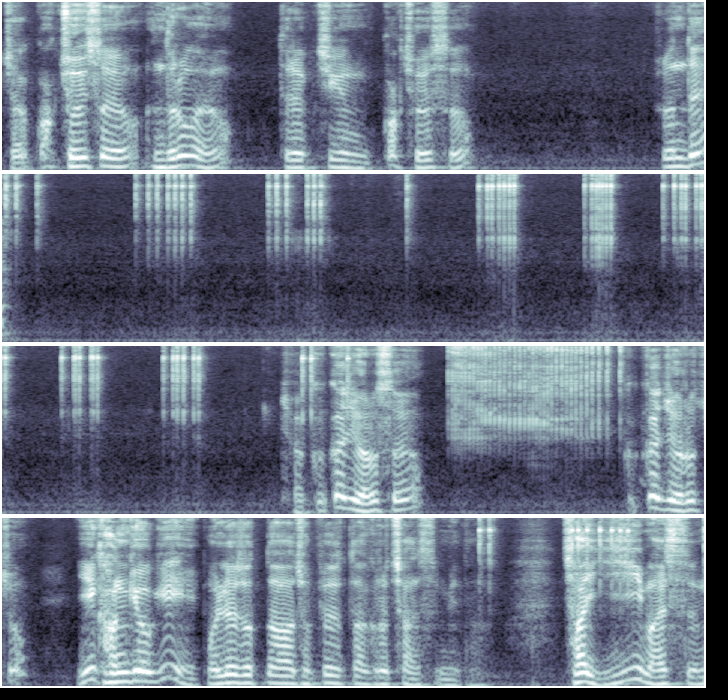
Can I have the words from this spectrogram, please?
자, 꽉 조였어요. 안 들어가요. 드랙 지금 꽉 조였어. 그런데 자, 끝까지 열었어요. 끝까지 열었죠? 이 간격이 벌려졌다, 좁혀졌다 그렇지 않습니다. 자, 이 말씀은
